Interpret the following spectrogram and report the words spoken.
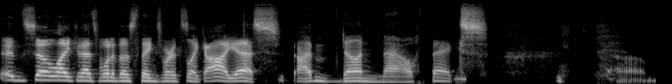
And so like that's one of those things where it's like, ah yes, I'm done now. Thanks. Um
